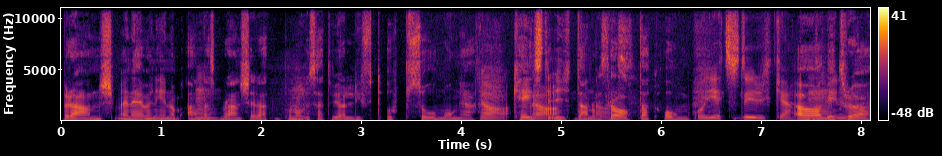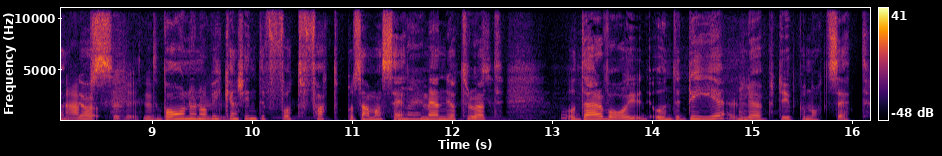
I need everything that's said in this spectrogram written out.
bransch, men även inom andras mm. branscher, att på något sätt vi har lyft upp så många ja, case ja, till ytan och pratat om... Och gett styrka. Ja, det tror jag. Absolut. jag barnen har vi mm. kanske inte fått fatt på samma sätt, Nej. men jag tror att... Och där var ju, under det mm. löpte ju på något sätt...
